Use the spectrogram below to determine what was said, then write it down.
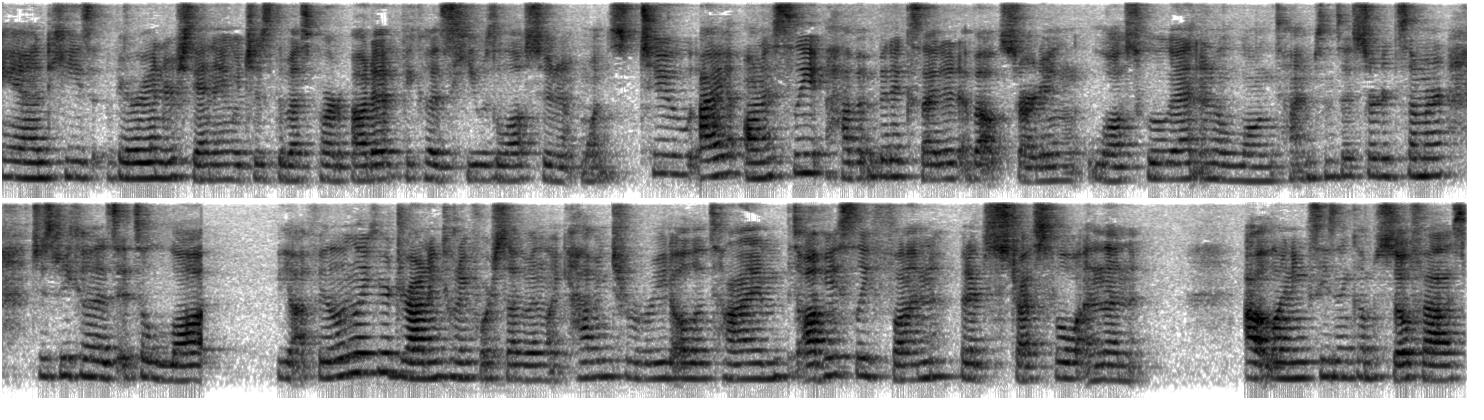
and he's very understanding, which is the best part about it because he was a law student once too. I honestly haven't been excited about starting law school again in a long time since I started summer just because it's a lot yeah, feeling like you're drowning 24 7, like having to read all the time. It's obviously fun, but it's stressful and then outlining season comes so fast.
